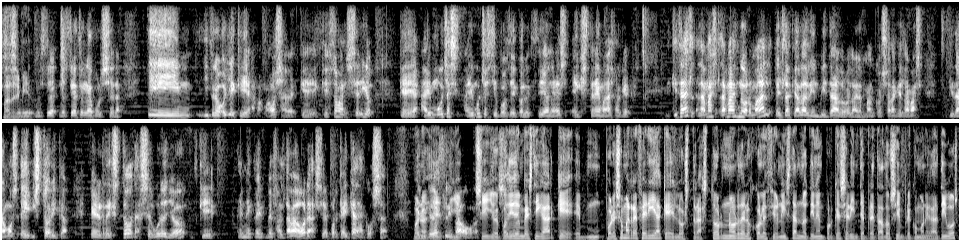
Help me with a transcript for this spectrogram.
Madre sí, mía. Me estoy, me estoy haciendo una pulsera. Y, y pero oye, que ah, vamos a ver, que, que esto va en serio, que hay muchas, hay muchos tipos de colecciones extremas, porque quizás la más, la más normal es la que habla el invitado, la de Marcos Sala, que es la más, digamos, eh, histórica. El resto, te aseguro yo, que me, faltaba horas, ¿eh? porque hay cada cosa. Bueno, me eh, flipado. yo- sí, yo he podido investigar que eh, por eso me refería que los trastornos de los coleccionistas no tienen por qué ser interpretados siempre como negativos.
